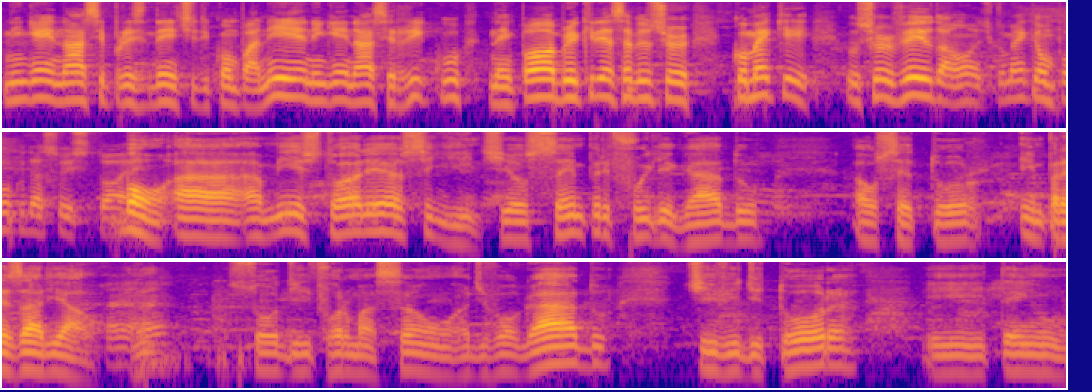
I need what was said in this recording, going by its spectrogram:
ninguém nasce presidente presidente de companhia, ninguém nasce rico nem pobre. Eu queria saber o senhor, como é que o senhor veio da onde? Como é que é um pouco da sua história? Bom, a, a minha história é a seguinte: eu sempre fui ligado ao setor empresarial. Uhum. Né? Sou de formação advogado, tive editora e tenho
